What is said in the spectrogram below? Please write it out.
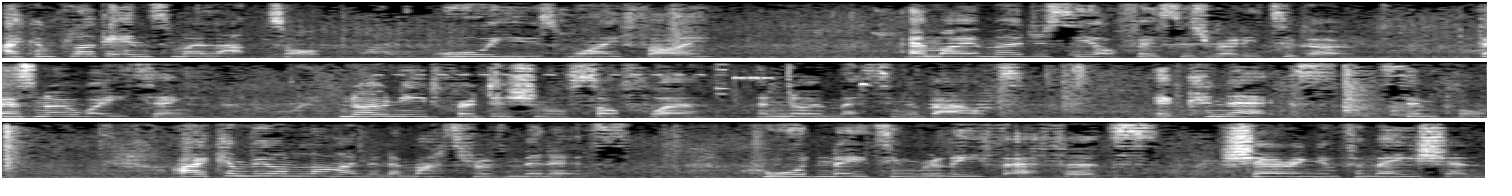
I can plug it into my laptop or use Wi Fi, and my emergency office is ready to go. There's no waiting, no need for additional software and no messing about. It connects, simple. I can be online in a matter of minutes, coordinating relief efforts, sharing information,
